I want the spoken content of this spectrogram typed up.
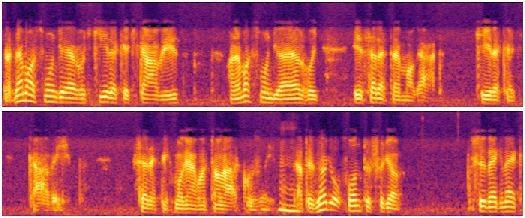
Tehát nem azt mondja el, hogy kérek egy kávét, hanem azt mondja el, hogy én szeretem magát, kérek egy kávét. Szeretnék magával találkozni. Uh-huh. Tehát ez nagyon fontos, hogy a szövegnek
